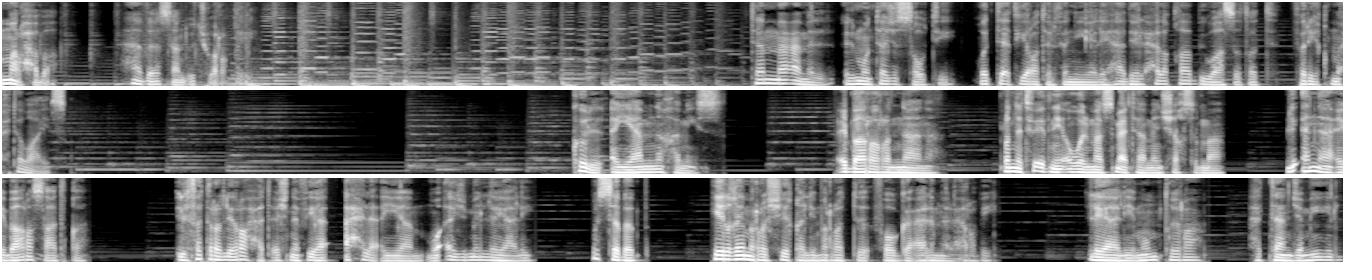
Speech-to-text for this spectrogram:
مرحبا. هذا ساندويتش ورقي. تم عمل المونتاج الصوتي والتأثيرات الفنية لهذه الحلقة بواسطة فريق محتوايز. كل أيامنا خميس. عبارة رنانة. رنت في إذني أول ما سمعتها من شخص ما لأنها عبارة صادقة. الفترة اللي راحت عشنا فيها أحلى أيام وأجمل ليالي والسبب هي الغيمة الرشيقة اللي مرت فوق عالمنا العربي. ليالي ممطرة هتان جميل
